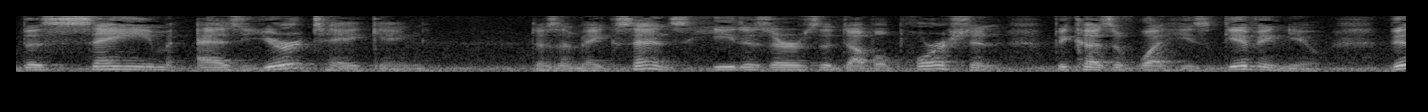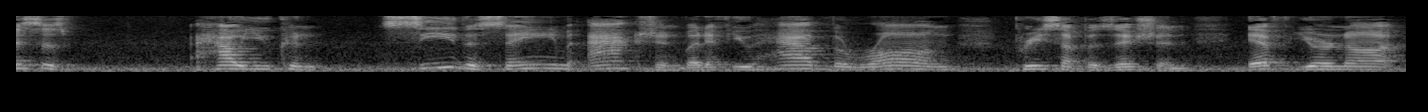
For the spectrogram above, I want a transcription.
the same as you're taking doesn't make sense. He deserves the double portion because of what he's giving you. This is how you can see the same action, but if you have the wrong presupposition, if you're not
